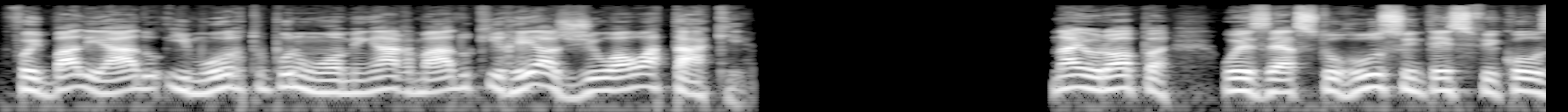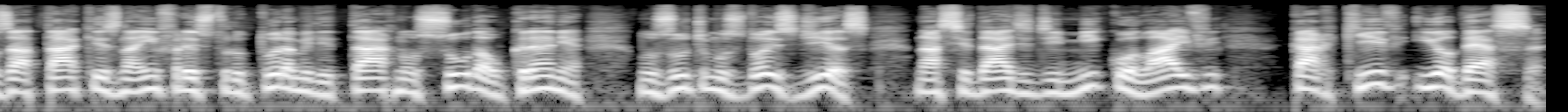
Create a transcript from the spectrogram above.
foi baleado e morto por um homem armado que reagiu ao ataque. Na Europa, o exército russo intensificou os ataques na infraestrutura militar no sul da Ucrânia nos últimos dois dias, na cidade de Mykolaiv, Kharkiv e Odessa.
